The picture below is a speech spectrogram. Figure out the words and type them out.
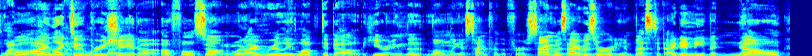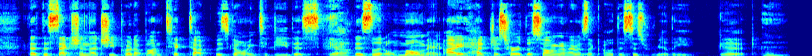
what. Well, I like to like. appreciate a, a full song. What I really loved about hearing the loneliest time for the first time was I was already invested. I didn't even know that the section that she put up on TikTok was going to be this Yeah. this little moment. I had just heard the song and I was like, "Oh, this is really good." Mm.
